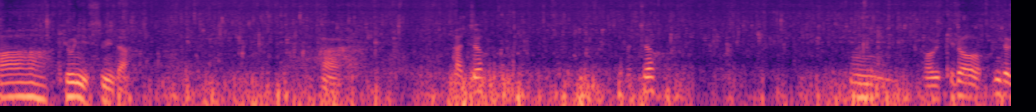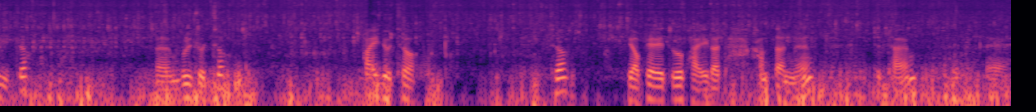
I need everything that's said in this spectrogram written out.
아, 기운이 있습니다. 아, 봤죠? 봤죠? 음, 여기 기도 흔적 있죠? 네, 물 좋죠? 바위 좋죠? 그쵸? 옆에도 바위가 다 감쌌는 듯한, 네,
